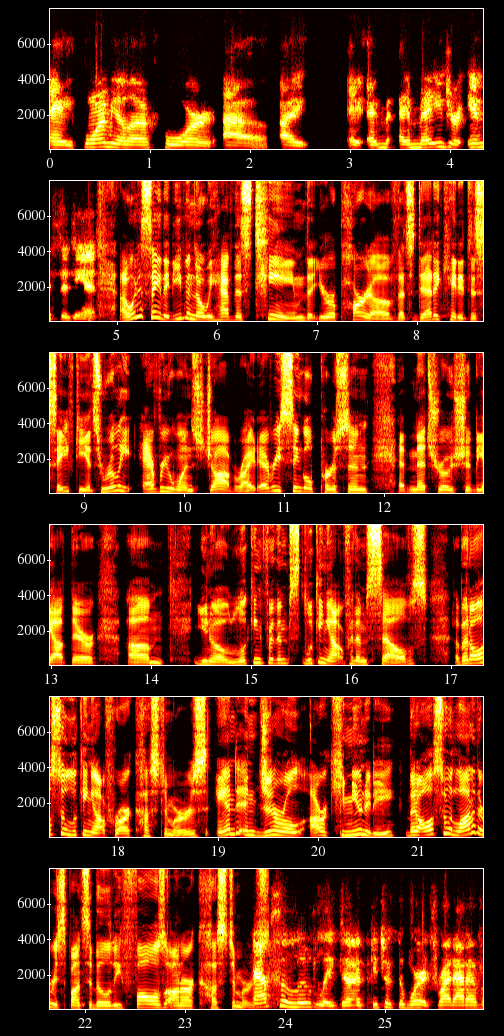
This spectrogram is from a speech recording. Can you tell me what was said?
a formula for uh, a a, a, major incident. I want to say that even though we have this team that you're a part of that's dedicated to safety, it's really everyone's job, right? Every single person at Metro should be out there, um, you know, looking for them, looking out for themselves, but also looking out for our customers and in general our community. But also, a lot of the responsibility falls on our customers. Absolutely, Doug. You took the words right out of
